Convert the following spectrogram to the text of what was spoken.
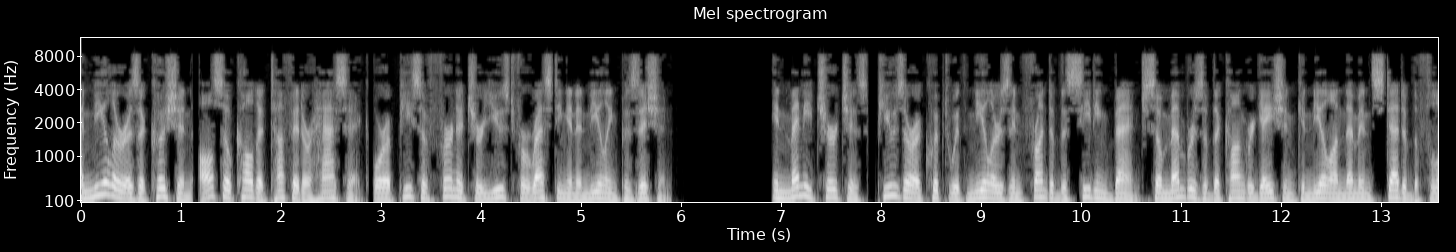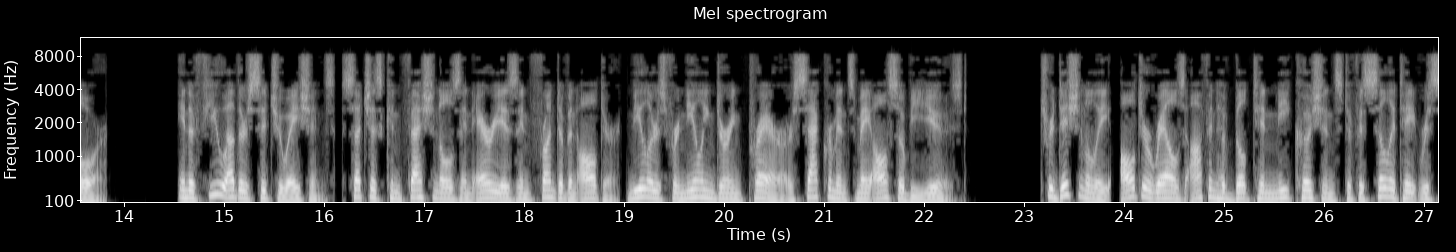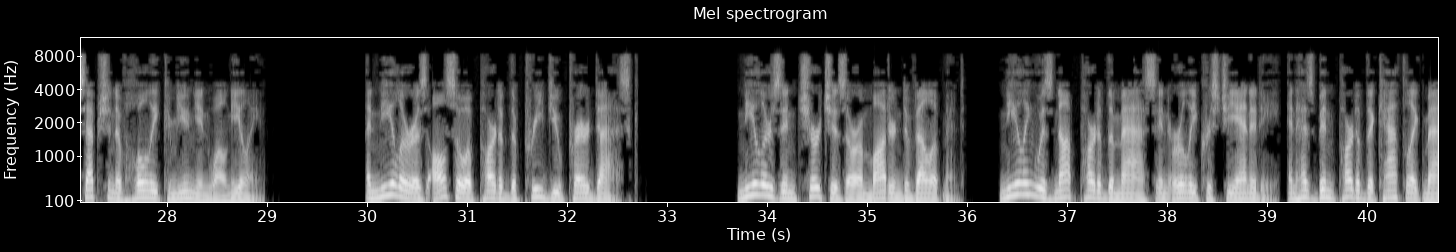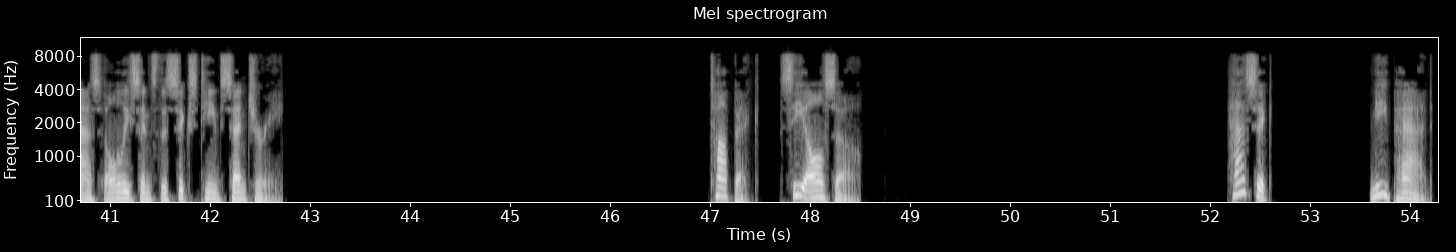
A kneeler is a cushion also called a tuffet or hassock or a piece of furniture used for resting in a kneeling position. In many churches, pews are equipped with kneelers in front of the seating bench so members of the congregation can kneel on them instead of the floor. In a few other situations, such as confessionals and areas in front of an altar, kneelers for kneeling during prayer or sacraments may also be used. Traditionally, altar rails often have built-in knee cushions to facilitate reception of Holy Communion while kneeling. A kneeler is also a part of the prie-dieu prayer desk. Kneelers in churches are a modern development. Kneeling was not part of the Mass in early Christianity, and has been part of the Catholic Mass only since the 16th century. See also Hassock Knee pad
